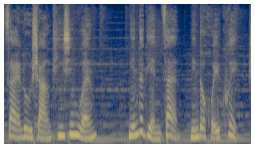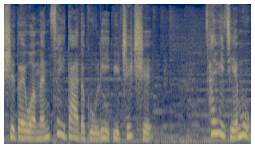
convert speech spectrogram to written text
在路上听新闻。您的点赞、您的回馈是对我们最大的鼓励与支持。参与节目，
